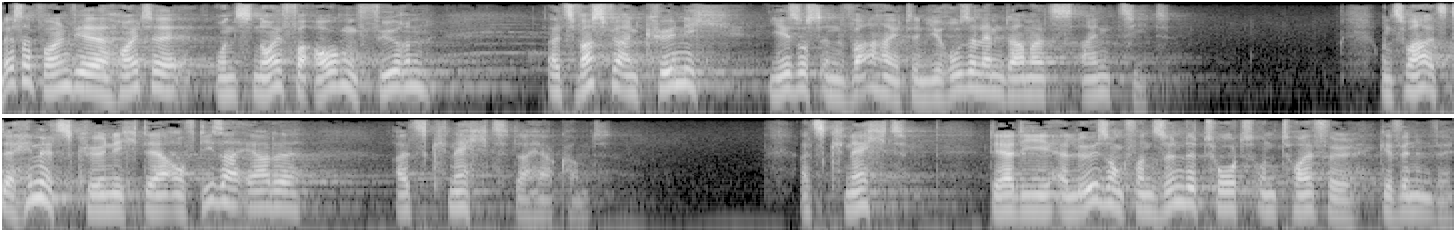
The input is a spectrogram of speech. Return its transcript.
Und deshalb wollen wir heute uns neu vor Augen führen, als was für ein König Jesus in Wahrheit in Jerusalem damals einzieht. Und zwar als der Himmelskönig, der auf dieser Erde als Knecht daherkommt. Als Knecht, der die Erlösung von Sünde, Tod und Teufel gewinnen will.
